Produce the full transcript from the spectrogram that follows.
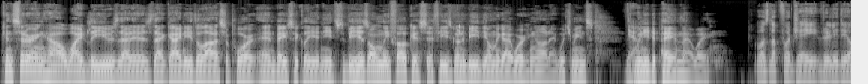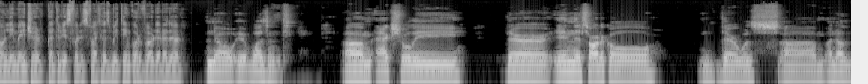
Considering how widely used that is, that guy needs a lot of support, and basically it needs to be his only focus if he's going to be the only guy working on it, which means yeah. we need to pay him that way. Was Log4j really the only major catalyst for this White House meeting, or were there other? No, it wasn't. Um, actually, there in this article, there was um, another.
